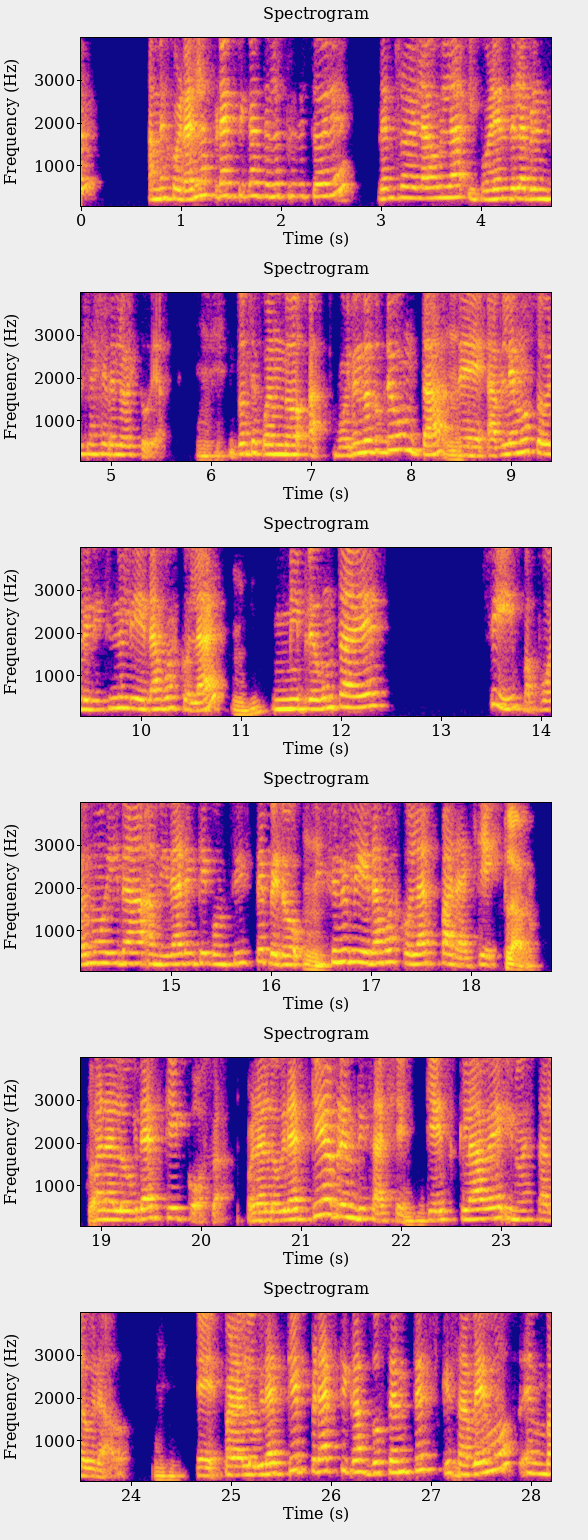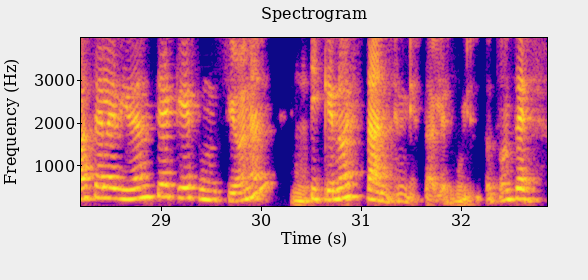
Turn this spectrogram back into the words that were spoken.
a mejorar las prácticas de los profesores dentro del aula y por ende el aprendizaje de los estudiantes. Entonces, cuando, ah, volviendo a tu pregunta, de hablemos sobre visión y liderazgo escolar, mi pregunta es, sí, podemos ir a, a mirar en qué consiste, pero visión y liderazgo escolar, ¿para qué? Claro, claro. ¿Para lograr qué cosa? ¿Para lograr qué aprendizaje que es clave y no está logrado? Ujú, Eh, ¿Para lograr qué prácticas docentes que mm, sabemos en base a la evidencia que funcionan mm, y que no están en mi establecimiento? Entonces,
